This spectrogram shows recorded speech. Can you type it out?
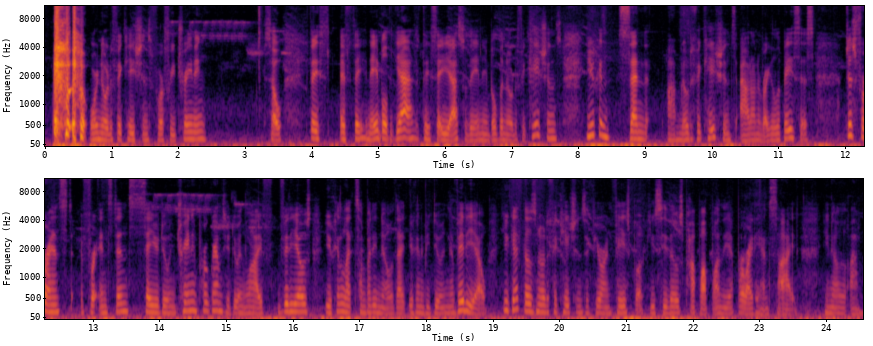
or notifications for free training? So if they if they enable yes, if they say yes, or they enable the notifications, you can send um, notifications out on a regular basis. Just for, inst- for instance, say you're doing training programs, you're doing live videos, you can let somebody know that you're going to be doing a video. You get those notifications if you're on Facebook. You see those pop up on the upper right hand side. You know, um,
